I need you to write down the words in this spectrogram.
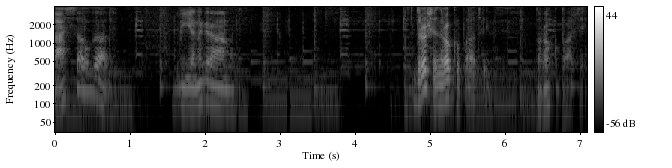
Veselu gadu. Viena grāmata Droši vien okupācija. par okupāciju.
